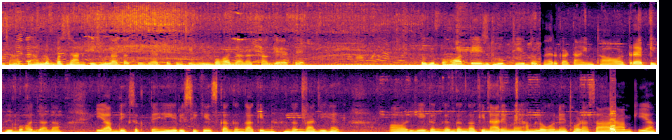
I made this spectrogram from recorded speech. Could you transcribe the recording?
जहाँ पे हम लोग बस जानकी झूला तक ही गए थे क्योंकि हम बहुत ज़्यादा थक गए थे। क्योंकि बहुत तेज़ धूप थी। दोपहर का टाइम था और ट्रैफ़िक भी बहुत ज़्यादा। ये आप देख सकते हैं, ये ऋषिकेश का गंगा की गंगा जी है। और ये गंगा गंगा किनारे में हम लोगों ने थोड़ा सा आराम किया।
